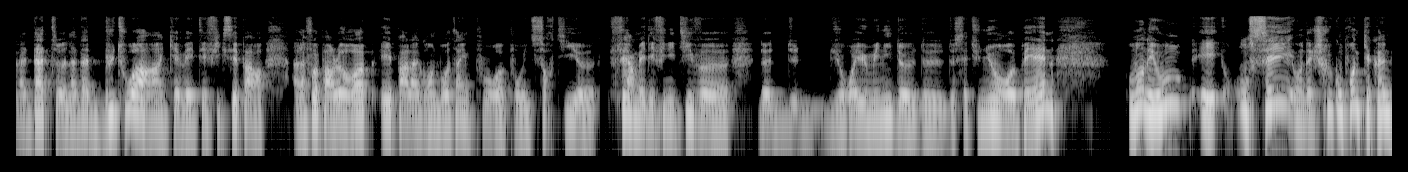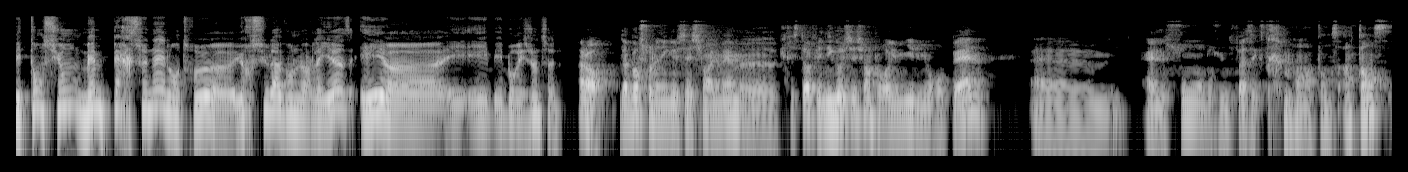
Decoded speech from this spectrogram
la date la date butoir hein, qui avait été fixée par à la fois par l'Europe et par la Grande-Bretagne pour pour une sortie ferme et définitive du Royaume-Uni de, cette Union européenne on en est où? Et on sait, a cru comprendre qu'il y a quand même des tensions, même personnelles, entre euh, Ursula von der Leyen euh, et, Boris Johnson. Alors, d'abord sur les négociations elles-mêmes, euh, Christophe, les négociations entre le Royaume-Uni et l'Union européenne, elles sont dans une phase extrêmement intense,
